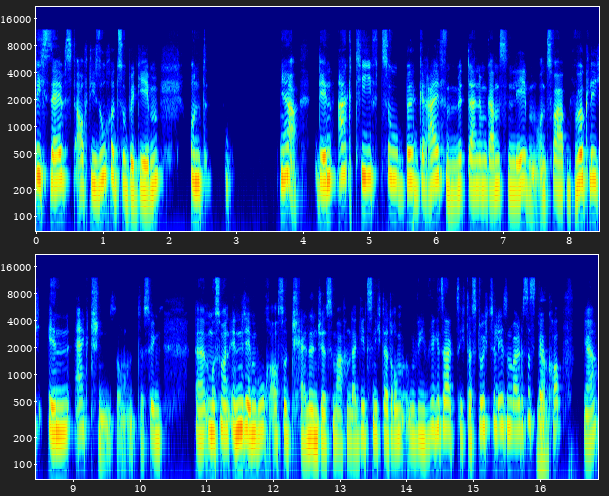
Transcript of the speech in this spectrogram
dich selbst auf die Suche zu begeben und ja, den aktiv zu begreifen mit deinem ganzen Leben und zwar wirklich in Action. So. Und deswegen äh, muss man in dem Buch auch so Challenges machen. Da geht es nicht darum, irgendwie, wie gesagt, sich das durchzulesen, weil das ist ja. der Kopf, ja?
